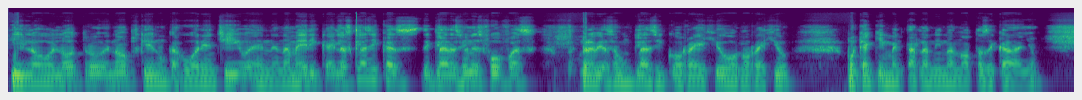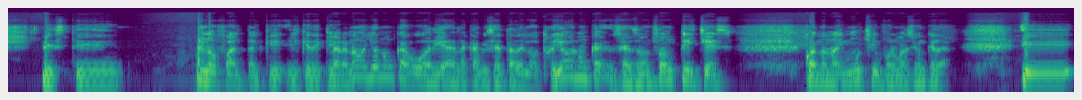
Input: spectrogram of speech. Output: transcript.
y luego el otro, no, pues que yo nunca jugaría en Chivas, en, en, América, y las clásicas declaraciones fofas previas a un clásico regio o no regio, porque hay que inventar las mismas notas de cada año. Este, no falta el que, el que declara, no, yo nunca jugaría en la camiseta del otro, yo nunca, o sea, son, son clichés cuando no hay mucha información que dar. Eh,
